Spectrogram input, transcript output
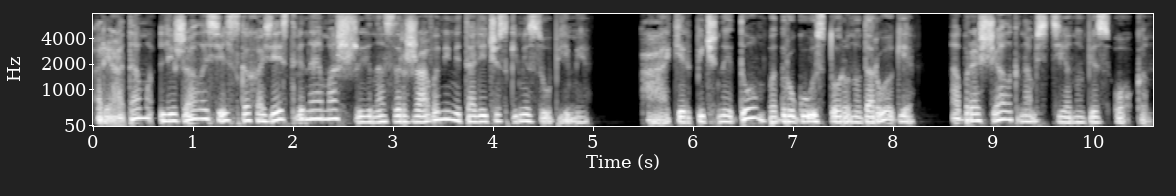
Рядом лежала сельскохозяйственная машина с ржавыми металлическими зубьями, а кирпичный дом по другую сторону дороги обращал к нам стену без окон.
